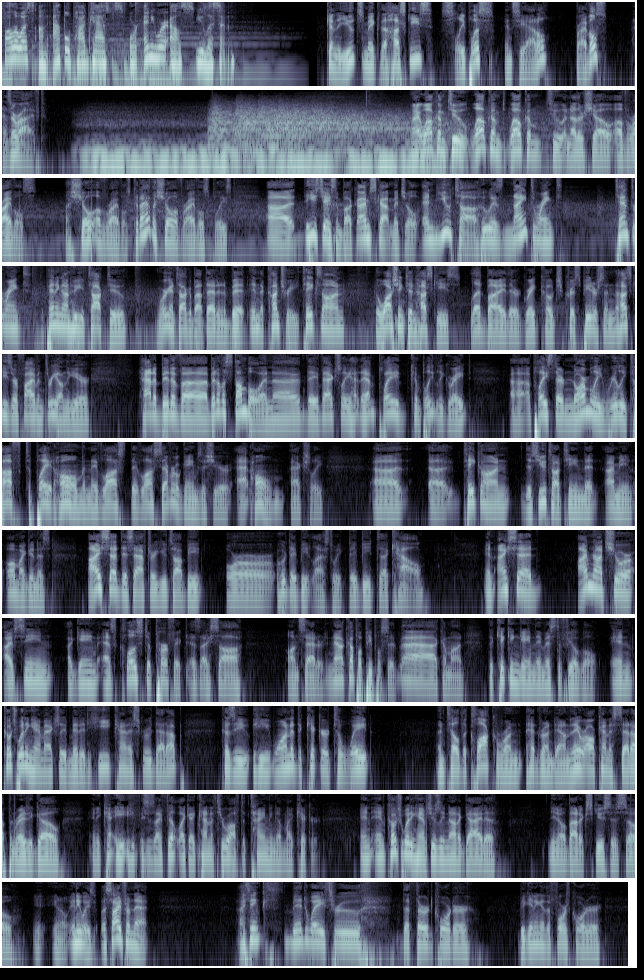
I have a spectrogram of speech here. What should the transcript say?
follow us on Apple Podcasts, or anywhere else you listen. Can the Utes make the Huskies sleepless in Seattle? Rivals has arrived. All right, welcome to welcome welcome to another show of Rivals, a show of Rivals. Could I have a show of Rivals, please? Uh, he's Jason Buck. I'm Scott Mitchell, and Utah, who is ninth ranked, tenth ranked, depending on who you talk to, and we're going to talk about that in a bit. In the country, takes on the Washington Huskies, led by their great coach Chris Petersen. The Huskies are five and three on the year. Had a bit of a, a bit of a stumble, and uh, they've actually they haven't played completely great. Uh, a place they're normally really tough to play at home, and they've lost they've lost several games this year at home. Actually, uh, uh, take on this Utah team that I mean, oh my goodness! I said this after Utah beat or who'd they beat last week? They beat uh, Cal, and I said I'm not sure I've seen a game as close to perfect as I saw on Saturday. Now, a couple of people said, ah, come on. The kicking game, they missed a field goal. And Coach Whittingham actually admitted he kind of screwed that up because he, he wanted the kicker to wait until the clock run had run down, and they were all kind of set up and ready to go. And he, he, he says, I felt like I kind of threw off the timing of my kicker. And and Coach Whittingham's usually not a guy to, you know, about excuses. So you know, anyways, aside from that, I think midway through the third quarter, beginning of the fourth quarter,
